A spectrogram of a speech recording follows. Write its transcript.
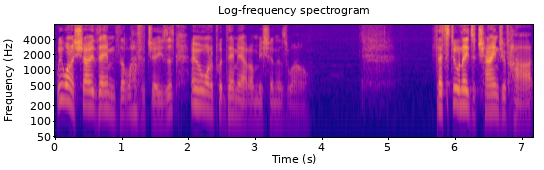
we want to show them the love of Jesus and we want to put them out on mission as well. That still needs a change of heart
